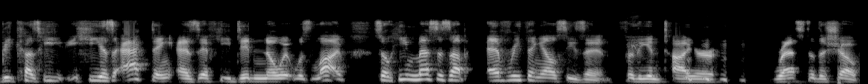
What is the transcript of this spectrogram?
because he he is acting as if he didn't know it was live. So he messes up everything else he's in for the entire rest of the show.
